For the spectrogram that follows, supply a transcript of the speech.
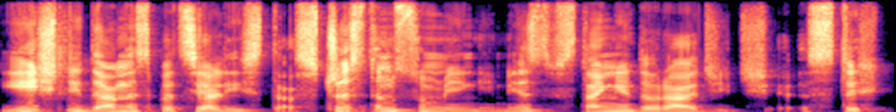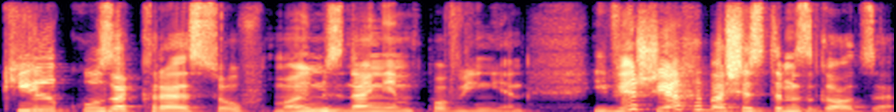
Jeśli dany specjalista z czystym sumieniem jest w stanie doradzić z tych kilku zakresów, moim zdaniem powinien. I wiesz, ja chyba się z tym zgodzę,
